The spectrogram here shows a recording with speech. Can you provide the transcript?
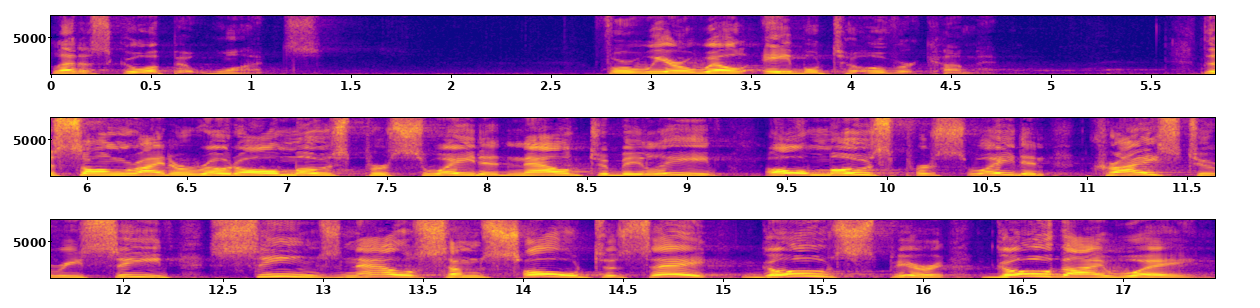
Let us go up at once, for we are well able to overcome it. The songwriter wrote, Almost persuaded now to believe, almost persuaded Christ to receive, seems now some soul to say, Go, Spirit, go thy way.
